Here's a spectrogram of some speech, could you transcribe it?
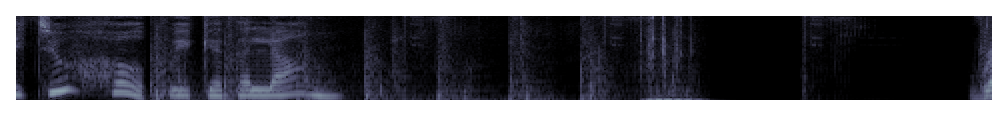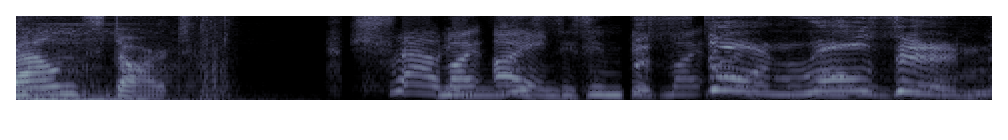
I do hope we get along. Round start. Shrouding My ice wind. is in The storm rolls in!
